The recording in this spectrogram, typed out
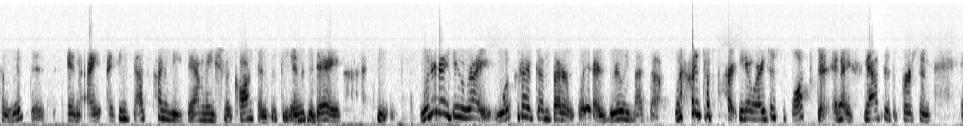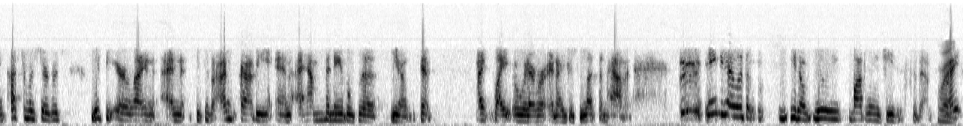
to live this. And I, I think that's kind of the examination of conscience at the end of the day. I do right? What could I have done better? What did I really mess up? What was the part, you know, where I just lost it and I snapped at the person in customer service with the airline and because I'm crabby and I haven't been able to, you know, get my flight or whatever and I just let them have it. Maybe I wasn't, you know, really modeling Jesus to them, Right. right?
